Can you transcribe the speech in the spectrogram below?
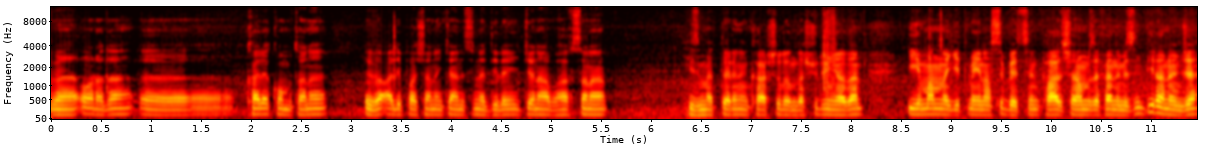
ve orada e, kale komutanı ve Ali Paşa'nın kendisine dileği Cenab-ı Hak sana hizmetlerinin karşılığında şu dünyadan imanla gitmeyi nasip etsin. Padişahımız Efendimizin bir an önce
